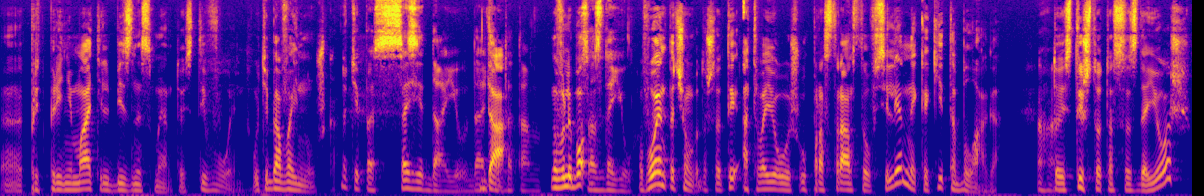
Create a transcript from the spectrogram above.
э, предприниматель, бизнесмен, то есть ты воин, у тебя войнушка. Ну типа созидаю, да, Да. что-то там Ну, в любом... создаю. Воин почему? Потому что ты отвоевываешь у пространства, у вселенной какие-то блага. Ага. То есть ты что-то создаешь,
